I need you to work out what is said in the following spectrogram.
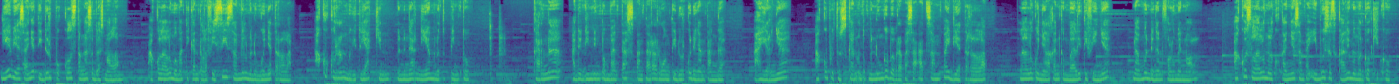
Dia biasanya tidur pukul setengah sebelas malam. Aku lalu mematikan televisi sambil menunggunya terlelap. Aku kurang begitu yakin mendengar dia menutup pintu. Karena ada dinding pembatas antara ruang tidurku dengan tangga. Akhirnya, aku putuskan untuk menunggu beberapa saat sampai dia terlelap, lalu kunyalakan kembali TV-nya, namun dengan volume nol. Aku selalu melakukannya sampai ibu sesekali memergokiku.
